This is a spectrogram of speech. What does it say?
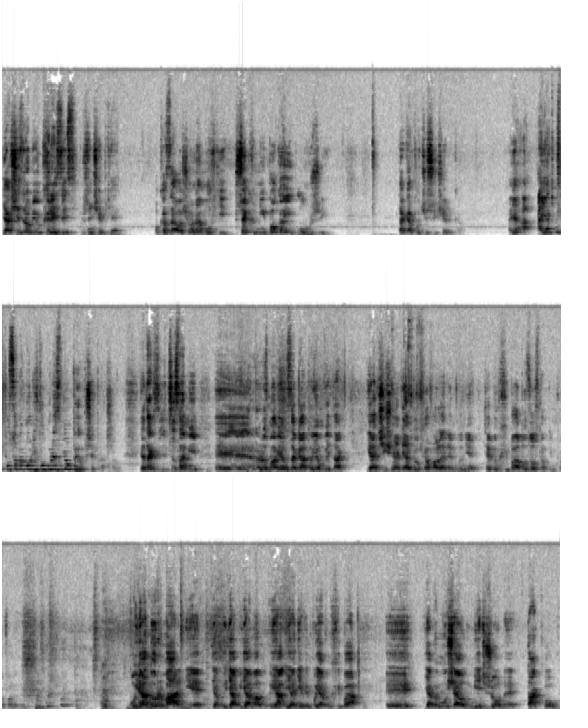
Jak się zrobił kryzys, proszę Ciebie, okazało się, ona mówi, przeklnij Boga i umrzyj. Taka pocieszycielka. A, ja, a, jakim sposobem on w ogóle z nią był, przepraszam? Ja tak czasami e, rozmawiam z Agatą, ja mówię tak, ja dzisiaj, jak ja bym był kawalerem, no nie, to ja bym chyba albo został tym kawalerem. Bo ja normalnie, ja, ja, ja, mam, ja, ja nie wiem, bo ja bym chyba, e, ja bym musiał mieć żonę taką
